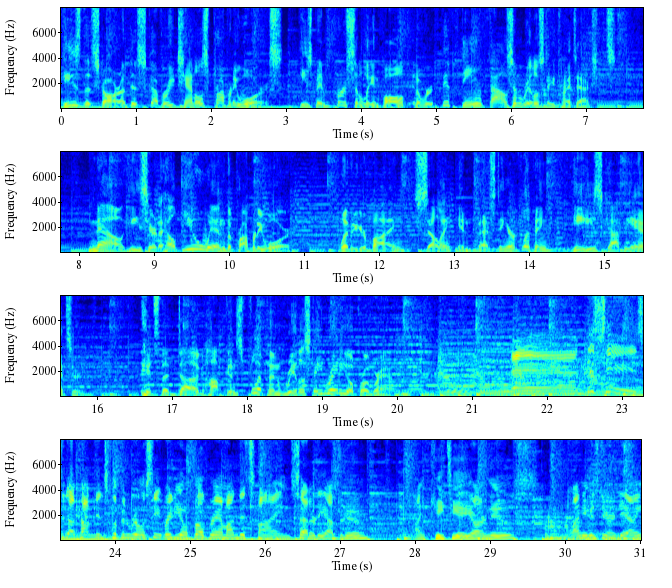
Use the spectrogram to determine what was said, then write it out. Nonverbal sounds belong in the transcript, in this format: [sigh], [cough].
He's the star of Discovery Channel's Property Wars. He's been personally involved in over 15,000 real estate transactions. Now he's here to help you win the property war. Whether you're buying, selling, investing, or flipping, he's got the answer. It's the Doug Hopkins Flippin' Real Estate Radio Program. And this is the Doug Hopkins Flippin' Real Estate Radio program on this fine Saturday afternoon on KTAR News. My name is Darren Downey.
